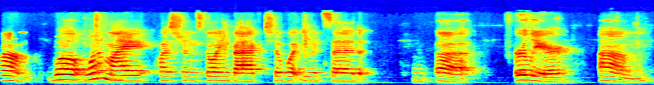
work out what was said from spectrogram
Um, well, one of my questions going back to what you had said uh, earlier, um,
